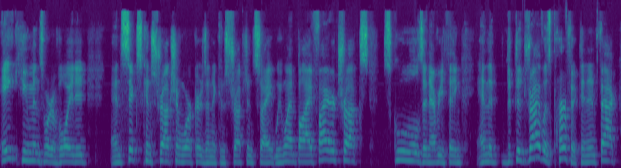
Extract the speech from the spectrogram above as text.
eight humans were avoided, and six construction workers in a construction site. We went by fire trucks, schools, and everything. And the, the, the drive was perfect. And in fact,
